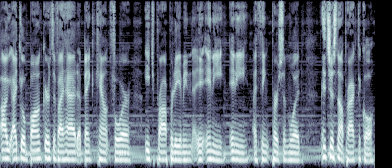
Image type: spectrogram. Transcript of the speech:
I'd go bonkers if I had a bank account for each property. I mean, any any I think person would. It's just not practical.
